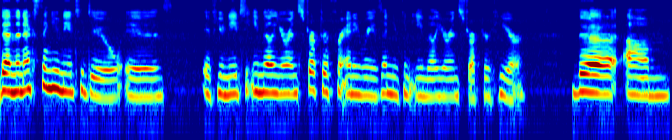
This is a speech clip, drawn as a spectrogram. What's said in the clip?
then the next thing you need to do is if you need to email your instructor for any reason, you can email your instructor here. The um,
